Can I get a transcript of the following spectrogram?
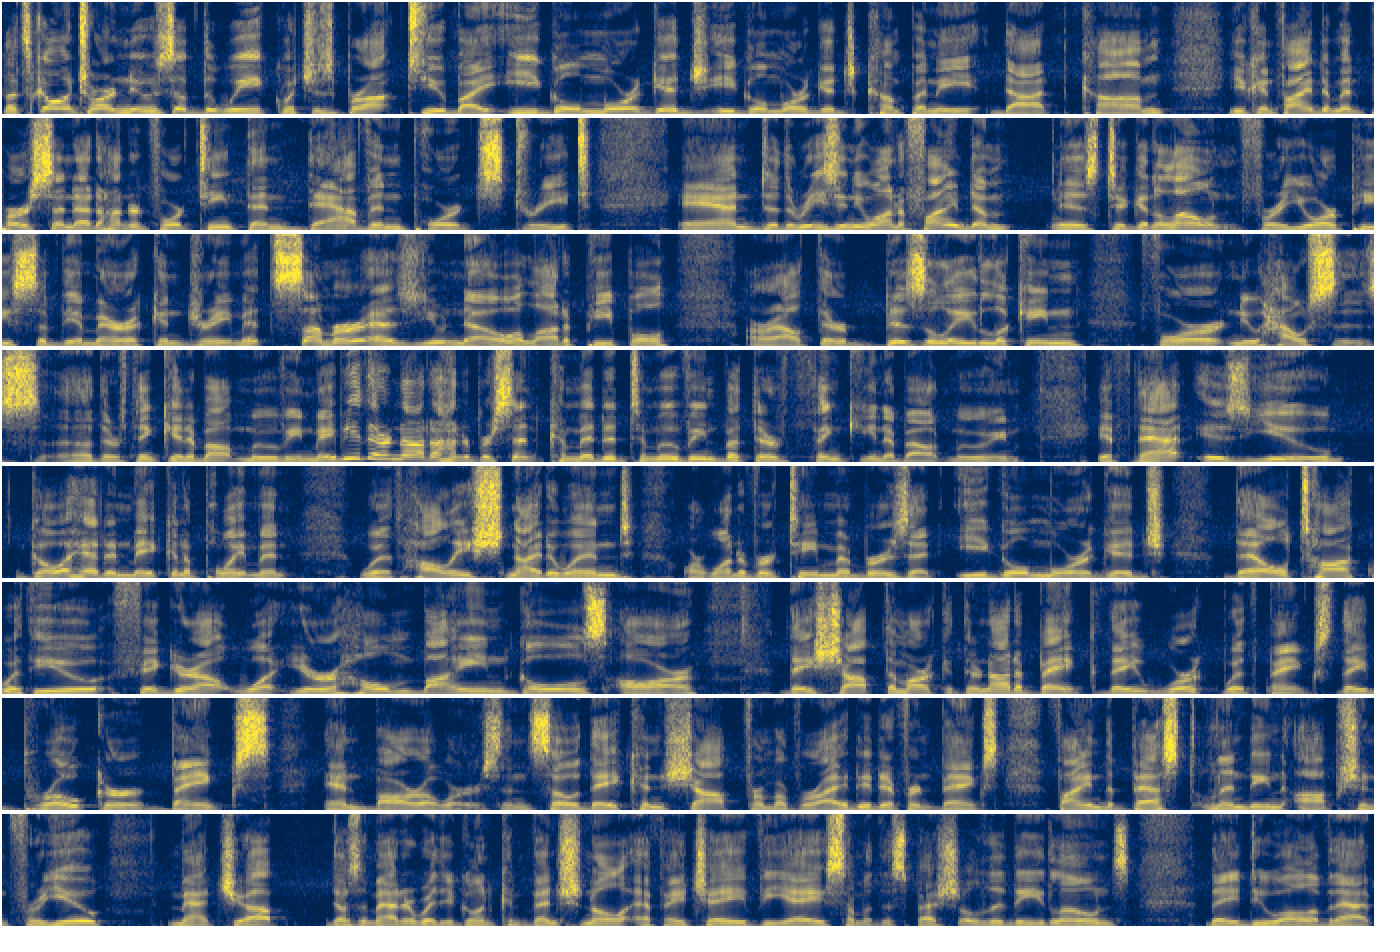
Let's go into our news of the week, which is brought to you by Eagle Mortgage, eaglemortgagecompany.com. You can find them in person at 114th and Davenport Street. And the reason you want to find them is to get a loan for your piece of the American dream. It's summer, as you know. A lot of people are out there busily looking for new houses. Uh, they're thinking about moving. Maybe they're not 100% committed to moving, but they're thinking about moving. If that is you, go ahead and make an appointment with Holly Schneiderwind or one of her team members at Eagle Mortgage. They'll talk with you, figure out what your home buying goals are. They shop the market. They're not a bank. They work with banks. They broker banks and borrowers. And so they can shop from a variety of different banks, find the best lending option for you match you up. Doesn't matter whether you're going conventional, FHA, VA, some of the specialty loans, they do all of that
